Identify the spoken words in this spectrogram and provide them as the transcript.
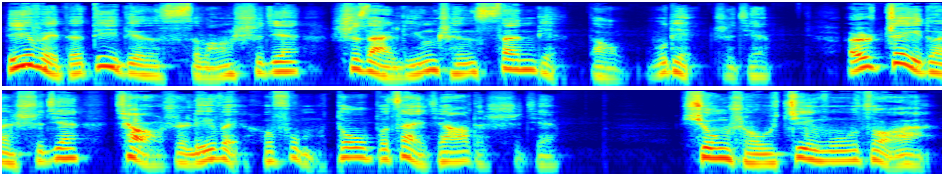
李伟的弟弟的死亡时间是在凌晨三点到五点之间。而这段时间恰好是李伟和父母都不在家的时间，凶手进屋作案，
